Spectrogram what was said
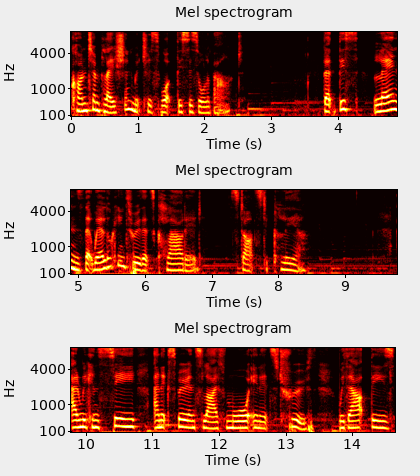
contemplation, which is what this is all about, that this lens that we're looking through that's clouded starts to clear and we can see and experience life more in its truth without these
